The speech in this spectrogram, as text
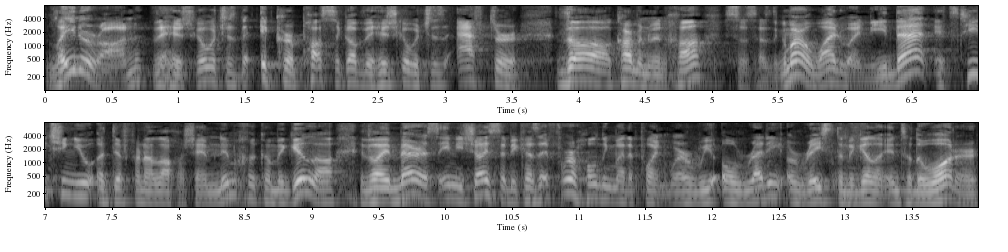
later on v'hishka, which is the ikr pasuk of v'hishka, which is after the korban mincha. So says the Gemara. Why do I need that? It's teaching you a different halacha. Shem nimcha Megillah. Because if we're holding by the point where we already erased the Megillah into the water,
